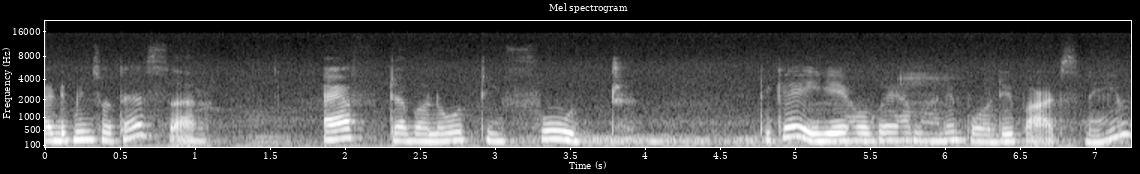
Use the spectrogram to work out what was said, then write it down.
head means होता है सर F double O T foot ठीक है, ये हो गए हमारे बॉडी पार्ट्स नेम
